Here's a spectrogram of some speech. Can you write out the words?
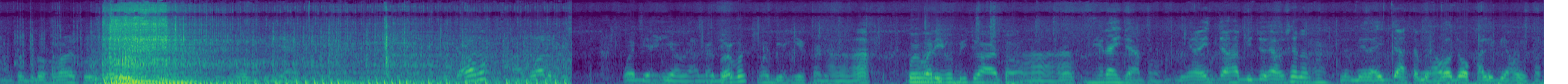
આ તો બધો સવારે થોડું જવા દો હા જોવા દો ઓય બેસી આવે આગળ બરોબર? કોઈ બેહીએ કરી હા હા. કોઈ વારી એવો બીજો આવે તો હા હા. મેરાઈ જાય આપણો મેરા જા બીજો આવશે ને? એટલે મેરા જા તમે આવો જો ખાલી બે હોય પર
